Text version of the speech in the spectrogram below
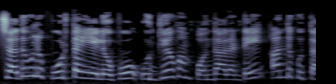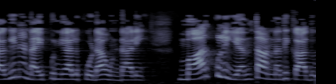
చదువులు పూర్తయ్యేలోపు ఉద్యోగం పొందాలంటే అందుకు తగిన నైపుణ్యాలు కూడా ఉండాలి. మార్కులు ఎంత అన్నది కాదు.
